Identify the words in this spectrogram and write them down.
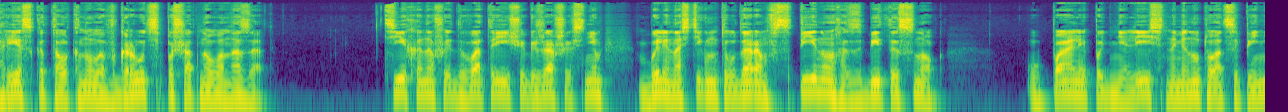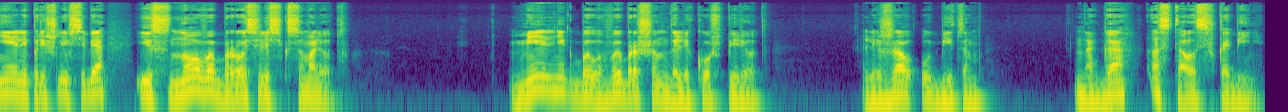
резко толкнула в грудь, пошатнула назад. Тихонов и два-три еще бежавших с ним были настигнуты ударом в спину, сбиты с ног. Упали, поднялись, на минуту оцепенели, пришли в себя и снова бросились к самолету. Мельник был выброшен далеко вперед. лежал убитым. Нога осталась в кабине.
